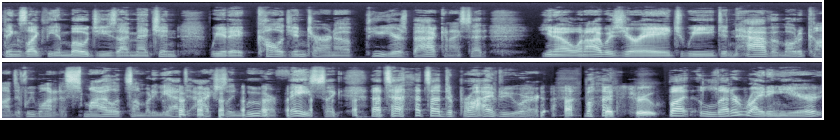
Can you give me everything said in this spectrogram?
Things like the emojis I mentioned. We had a college intern a few years back and I said, you know, when I was your age, we didn't have emoticons. If we wanted to smile at somebody, we had to actually move our face. Like that's how that's how deprived we were. But, that's true. But letter writing here,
